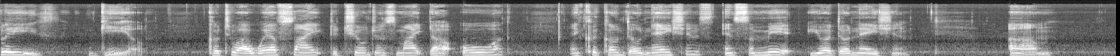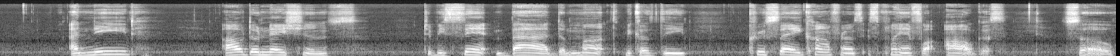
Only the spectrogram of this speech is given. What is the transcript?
please give. Go to our website, thechildrensmite.org and click on donations and submit your donation. Um, I need all donations to be sent by the month because the Crusade Conference is planned for August. So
